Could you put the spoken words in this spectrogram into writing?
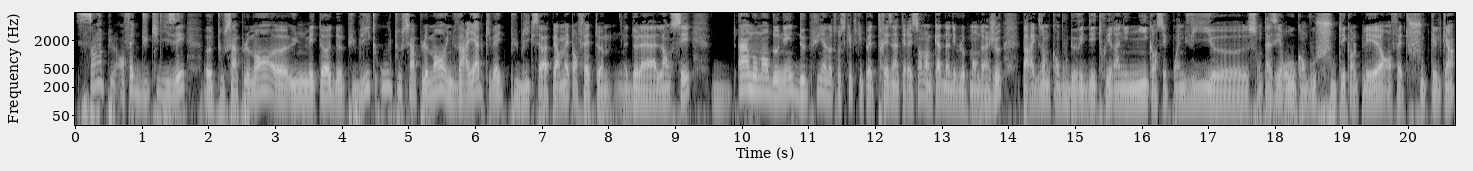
simple en fait d'utiliser euh, tout simplement euh, une méthode publique ou tout simplement une variable qui va être publique. Ça va permettre en fait de la lancer à un moment donné depuis un autre script qui peut être très intéressant dans le cadre d'un développement d'un jeu. Par exemple quand vous devez détruire un ennemi quand ses points de vie euh, sont à zéro, quand vous shootez, quand le player en fait shoot quelqu'un.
